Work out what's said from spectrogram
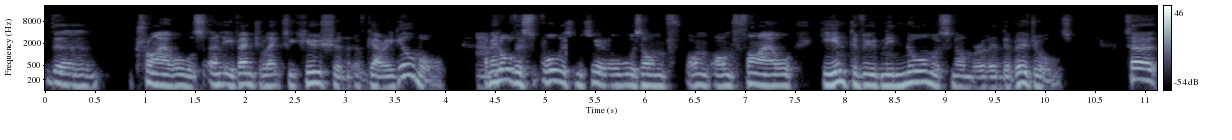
the trials and eventual execution of Gary Gilmore. Mm. I mean, mm-hmm. all this all this material was on on on file. He interviewed an enormous number of individuals, so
